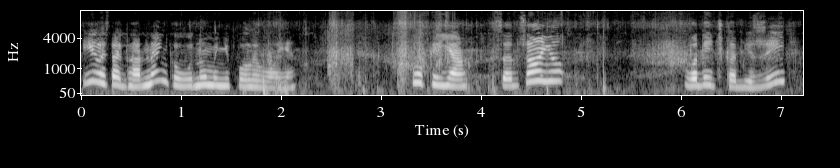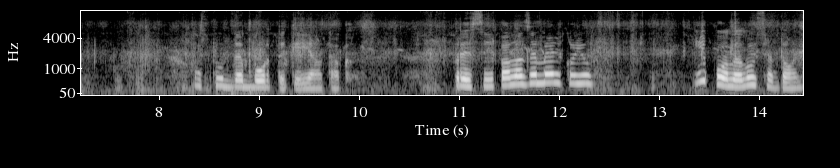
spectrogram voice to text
І ось так гарненько воно мені поливає. Поки я саджаю, водичка біжить. Ось тут, де бортики, я так присипала земелькою і полилося далі.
